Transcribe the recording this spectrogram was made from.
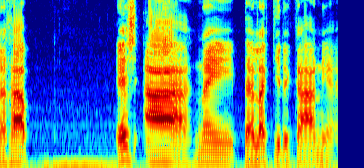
นะครับ HR ในแต่ละกิจการเนี่ย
